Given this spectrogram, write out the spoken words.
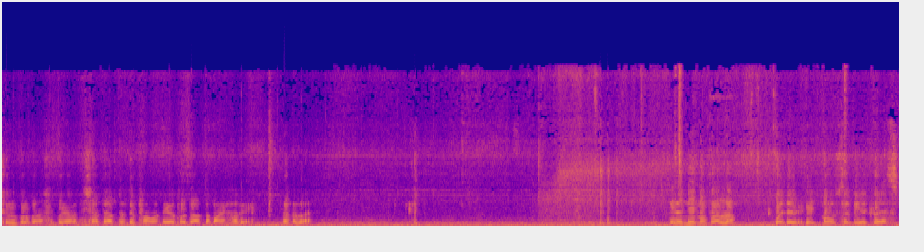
শুরু করব। আশা করি আমাদের সাথে আপনাদের ভ্রমণ নিরাপদ আত্মময় হবে। ধন্যবাদ। In the name of Allah, whether it moves to be addressed,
